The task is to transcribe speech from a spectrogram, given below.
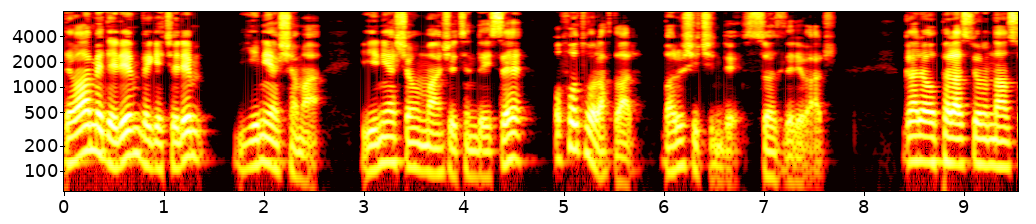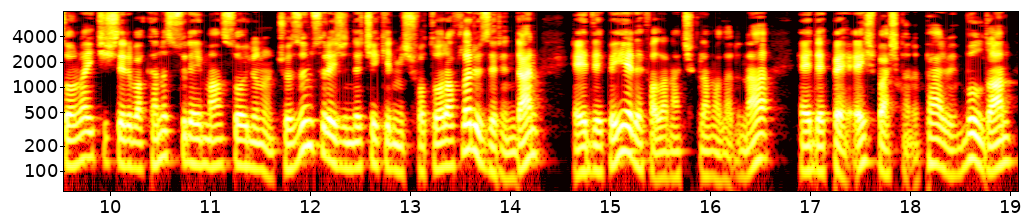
Devam edelim ve geçelim yeni yaşama. Yeni yaşamın manşetinde ise o fotoğraflar barış içinde sözleri var. Gare operasyonundan sonra İçişleri Bakanı Süleyman Soylu'nun çözüm sürecinde çekilmiş fotoğraflar üzerinden HDP'yi hedef alan açıklamalarına HDP eş başkanı Pervin Buldan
